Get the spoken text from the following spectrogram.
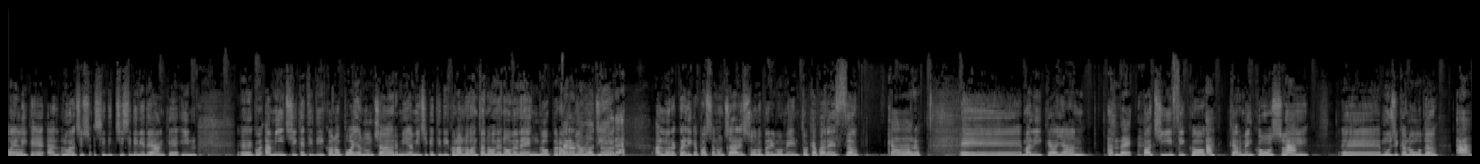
Quelli che allora ci, si, ci si divide anche in eh, amici che ti dicono puoi annunciarmi, amici che ti dicono al 99,9 vengo, però, Però non mi non lo annunciare. dire. Allora, quelli che posso annunciare sono per il momento Caparezza, Caro. eh, Malika Yan, Ah. Pacifico, Ah. Carmen Consoli, eh, Musica Nuda. Ah,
